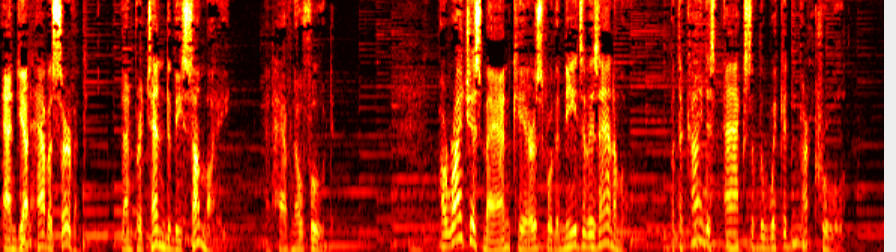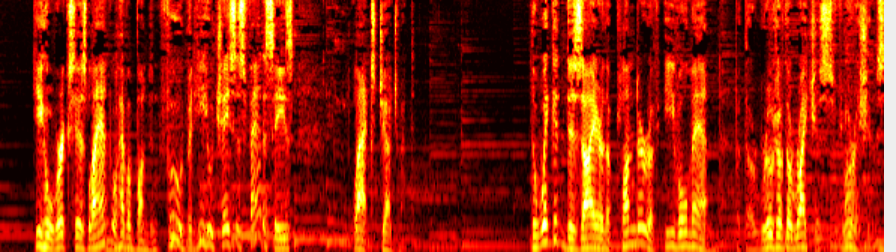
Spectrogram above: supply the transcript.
and yet have a servant than pretend to be somebody and have no food. A righteous man cares for the needs of his animal, but the kindest acts of the wicked are cruel. He who works his land will have abundant food, but he who chases fantasies lacks judgment. The wicked desire the plunder of evil men, but the root of the righteous flourishes.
